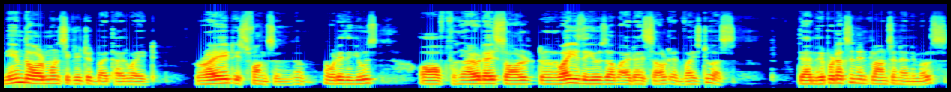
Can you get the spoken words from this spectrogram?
Name the hormone secreted by thyroid. Write its function. What is the use of iodized salt? Uh, why is the use of iodized salt advised to us? Then reproduction in plants and animals.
